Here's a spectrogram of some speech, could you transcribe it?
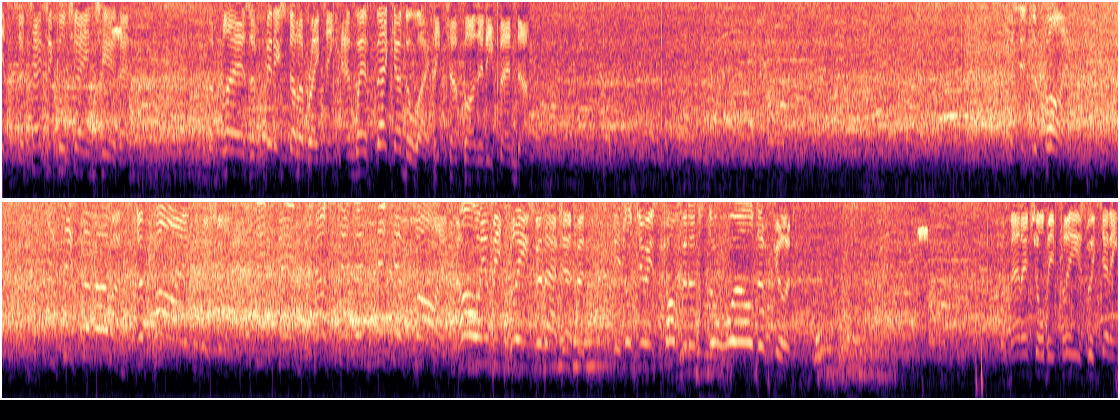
It's a tactical change here then. The players have finished celebrating, and we're back underway. picked up by the defender? This is Depay. Is this the moment? Depay shot. And it's in just in the nick of time. Oh, he'll be pleased with that effort. It'll do his confidence the world of good. The manager will be pleased with getting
